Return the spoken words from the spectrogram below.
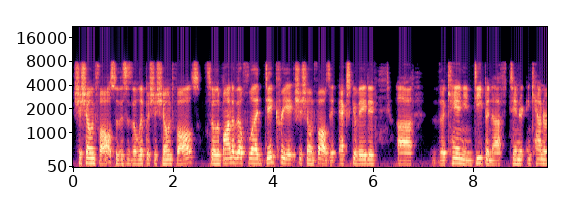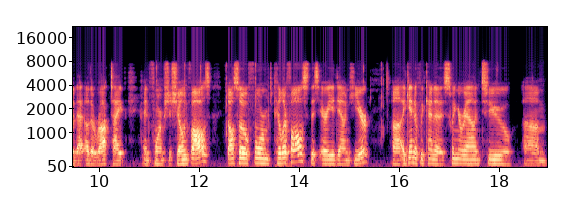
Shoshone Falls. So this is the lip of Shoshone Falls. So the Bonneville flood did create Shoshone Falls. It excavated uh, the canyon deep enough to encounter that other rock type and form Shoshone Falls. It also formed Pillar Falls, this area down here. Uh, again, if we kind of swing around to um,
